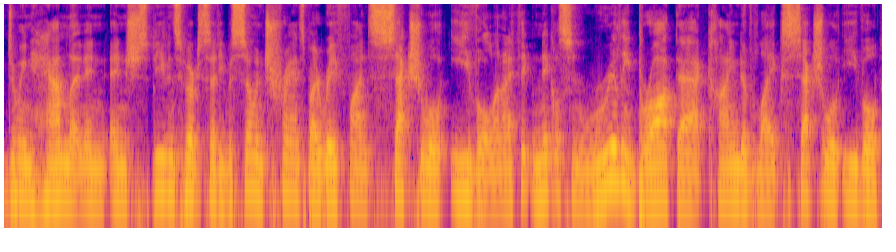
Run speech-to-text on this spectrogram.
doing Hamlet, and, and Steven Spielberg said he was so entranced by Ralph Fiennes' sexual evil, and I think Nicholson really brought that kind of like sexual evil,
